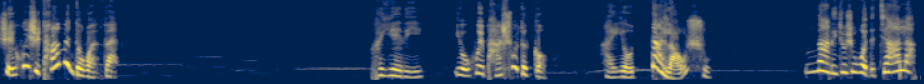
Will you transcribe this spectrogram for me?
谁会是他们的晚饭？黑夜里有会爬树的狗，还有大老鼠，那里就是我的家了。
